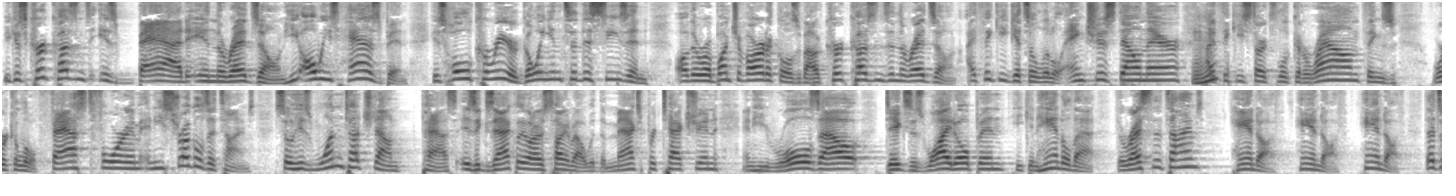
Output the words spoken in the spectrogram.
Because Kirk Cousins is bad in the red zone. He always has been. His whole career going into this season, oh, there were a bunch of articles about Kirk Cousins in the red zone. I think he gets a little anxious down there. Mm-hmm. I think he starts looking around. Things work a little fast for him, and he struggles at times. So his one touchdown pass is exactly what I was talking about with the max protection, and he rolls out. Diggs is wide open. He can handle that. The rest of the times, handoff, handoff, handoff. That's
